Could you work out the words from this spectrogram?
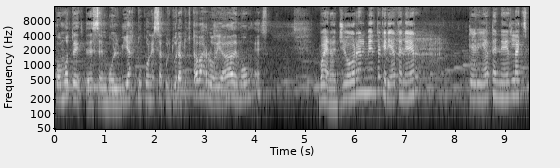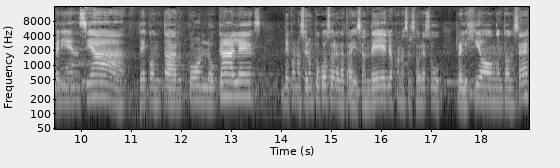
cómo te, te, desenvolvías tú con esa cultura? ¿Tú estabas rodeada de monjes? Bueno, yo realmente quería tener, quería tener la experiencia de contar con locales, de conocer un poco sobre la tradición de ellos, conocer sobre su religión. Entonces,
